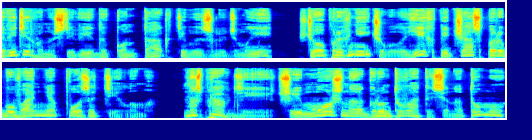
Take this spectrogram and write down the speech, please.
та відірваності від контактів із людьми, що пригнічували їх під час перебування поза тілом. Насправді, чи можна ґрунтуватися на тому,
